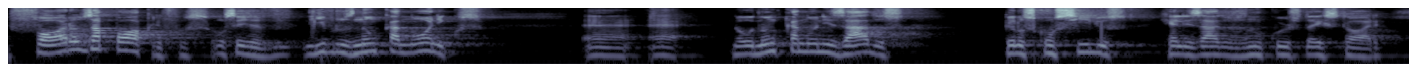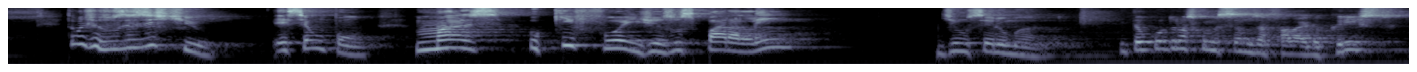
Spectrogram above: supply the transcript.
fora os apócrifos, ou seja, livros não canônicos. É, é, ou não canonizados pelos concílios realizados no curso da história. Então Jesus existiu, esse é um ponto. Mas o que foi Jesus para além de um ser humano? Então, quando nós começamos a falar do Cristo,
